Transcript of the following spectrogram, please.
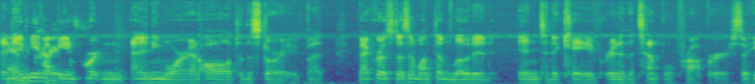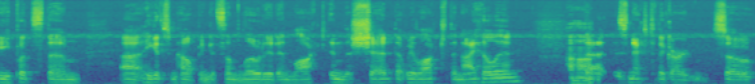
And, and they the may not be important anymore at all to the story, but Bekros doesn't want them loaded into the cave or into the temple proper. So he puts them, uh, he gets some help and gets them loaded and locked in the shed that we locked the Nihil in Uh-huh. that is next to the garden. So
